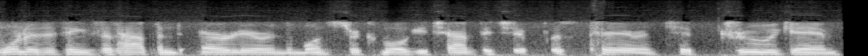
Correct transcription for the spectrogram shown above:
one of the things that happened earlier in the Munster Camogie Championship was Clare and Tip drew a game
